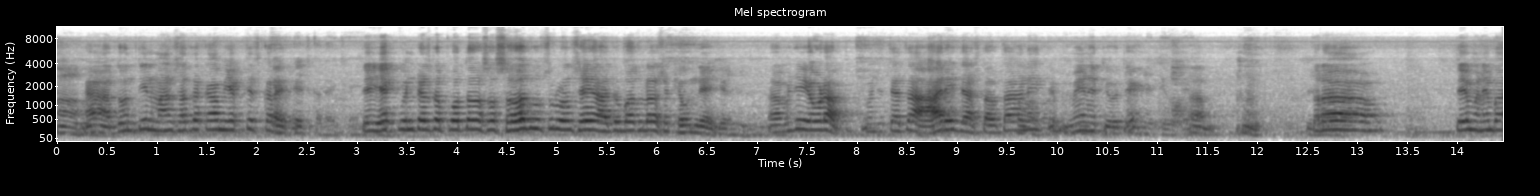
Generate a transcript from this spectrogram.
हां दोन तीन माणसाचं काम एकटेच करायचे. ते एक क्विंटलचं पोतं असं सहज उचलून असे आजूबाजूला असं ठेवून द्यायचे. म्हणजे एवढा म्हणजे त्याचा आहारही जास्त होता आणि ते मेहनती होते. तर ते म्हणे बा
